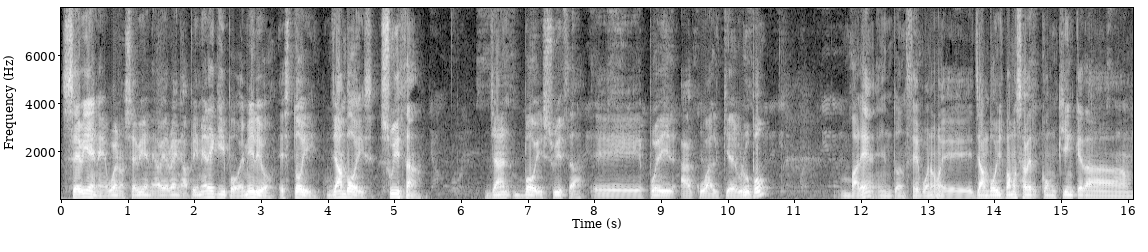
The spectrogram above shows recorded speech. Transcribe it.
se viene, bueno, se viene. A ver, venga, primer equipo, Emilio, estoy. Jan Boys, Suiza. Jan Boys, Suiza. Eh, puede ir a cualquier grupo. Vale, entonces, bueno, eh, Jan Boys, vamos a ver con quién queda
